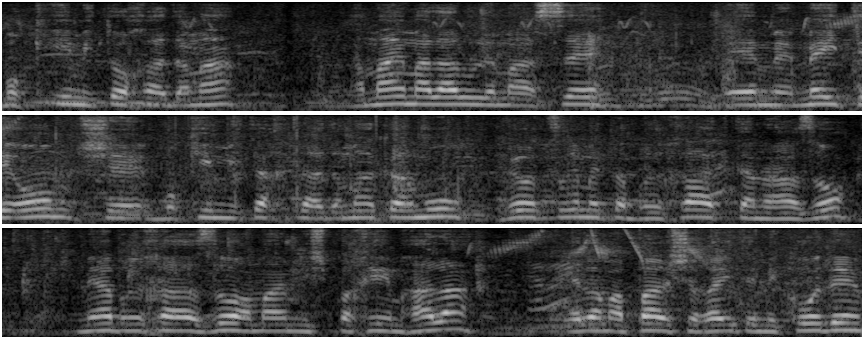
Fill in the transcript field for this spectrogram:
בוקעים מתוך האדמה. המים הללו למעשה הם מי תהום שבוקעים מתחת לאדמה כאמור ויוצרים את הבריכה הקטנה הזו. מהבריכה הזו המים נשפכים הלאה אל המפל שראיתם מקודם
